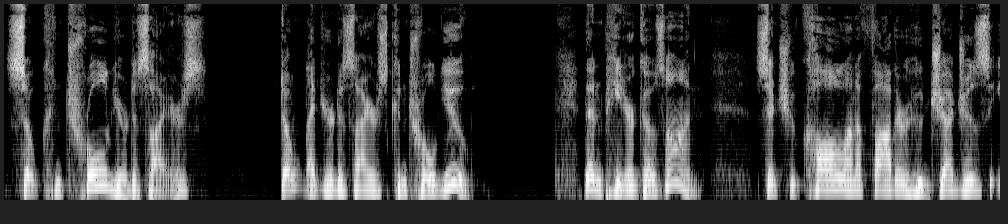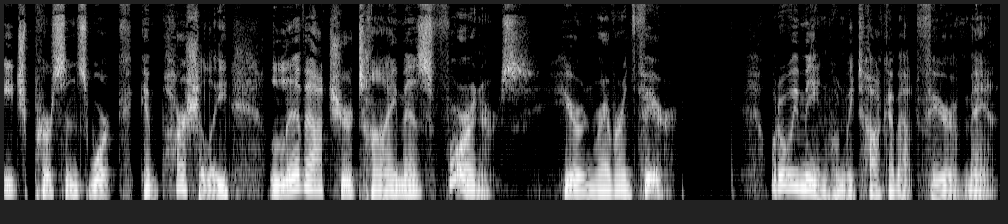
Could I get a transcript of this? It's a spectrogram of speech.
so control your desires. Don't let your desires control you. Then Peter goes on. Since you call on a Father who judges each person's work impartially, live out your time as foreigners here in reverent fear. What do we mean when we talk about fear of man?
